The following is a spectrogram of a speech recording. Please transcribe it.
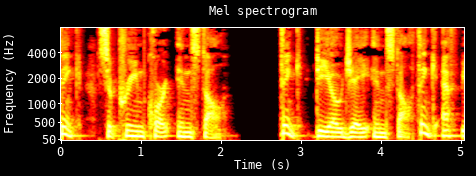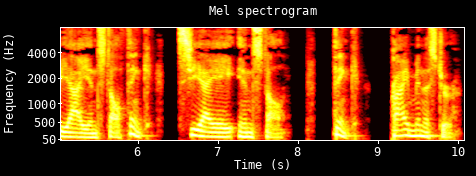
Think Supreme Court install. Think DOJ install. Think FBI install. Think CIA install. Think Prime Minister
